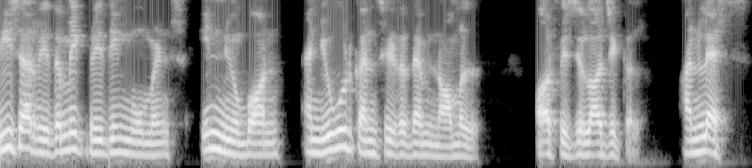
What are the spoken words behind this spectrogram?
these are rhythmic breathing movements in newborn and you would consider them normal or physiological unless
